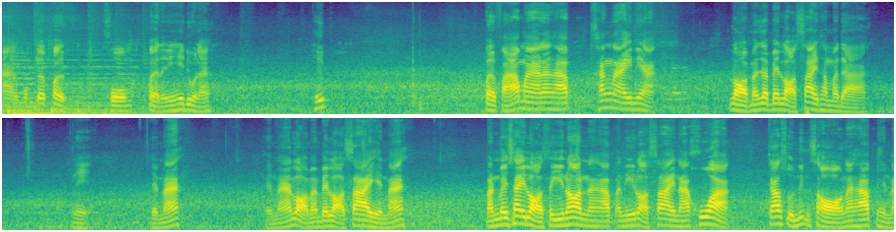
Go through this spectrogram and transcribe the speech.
อ่าผมจะเปิดโคมเปิดอันนี้ให้ดูนะฮึบเปิดฝาออกมานะครับ ข้างในเนี่ย หลอดมันจะเป็นหลอดไส้ธรรมดา นี่ เห็นไหมเห็นไหมหลอดมันเป็นหลอดไส้เห็นไหมมันไม่ใช่หลอดซีนอนนะครับ อันนี้หลอดไส้นะขั้ว9012 นะครับ เห็นไหม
